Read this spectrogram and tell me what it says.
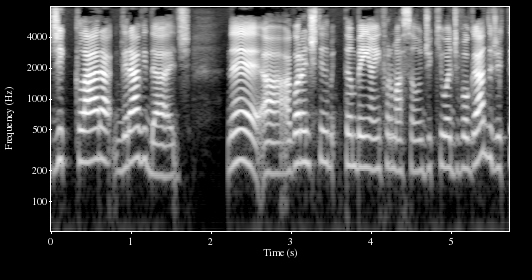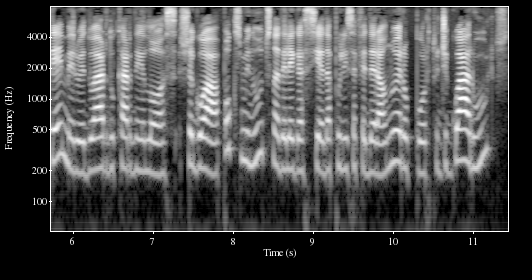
de clara gravidade. Né? Agora a gente tem também a informação de que o advogado de Temer, o Eduardo Carnelos, chegou há poucos minutos na delegacia da Polícia Federal no aeroporto de Guarulhos.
